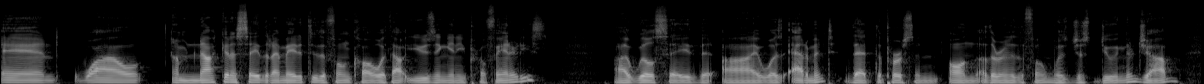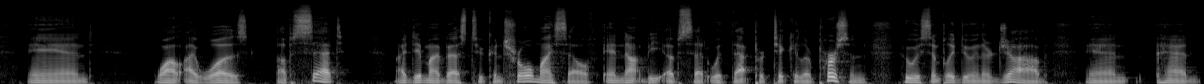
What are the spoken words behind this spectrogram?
And while I'm not going to say that I made it through the phone call without using any profanities, I will say that I was adamant that the person on the other end of the phone was just doing their job. And while I was upset, I did my best to control myself and not be upset with that particular person who was simply doing their job and had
